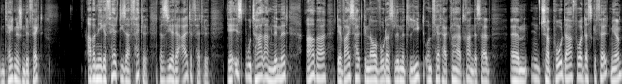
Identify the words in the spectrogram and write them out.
den technischen Defekt. Aber mir gefällt dieser Vettel, das ist wieder der alte Vettel. Der ist brutal am Limit, aber der weiß halt genau, wo das Limit liegt und fährt halt klar dran. Deshalb ähm, Chapeau davor, das gefällt mir.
